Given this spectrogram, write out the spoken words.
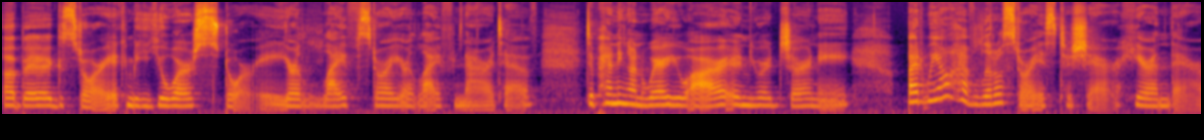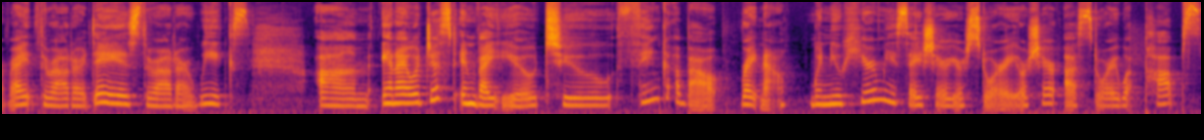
a big story. It can be your story, your life story, your life narrative, depending on where you are in your journey. But we all have little stories to share here and there, right? Throughout our days, throughout our weeks. Um, and I would just invite you to think about right now when you hear me say share your story or share a story, what pops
